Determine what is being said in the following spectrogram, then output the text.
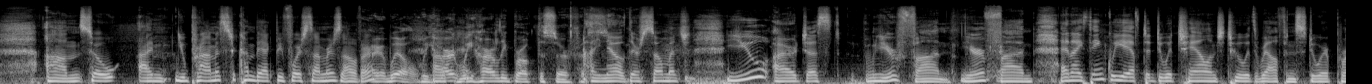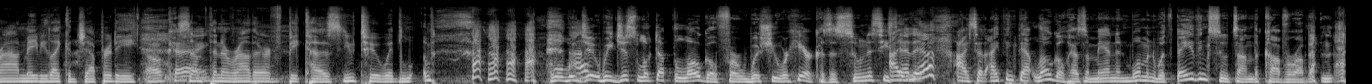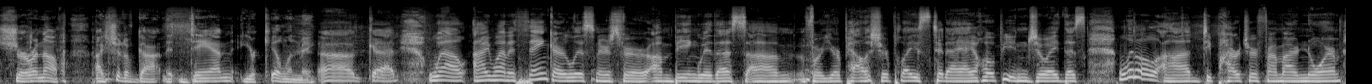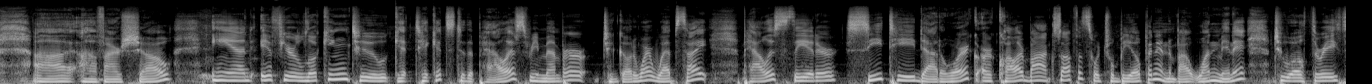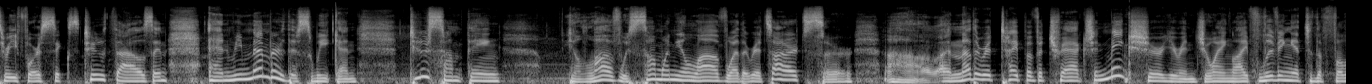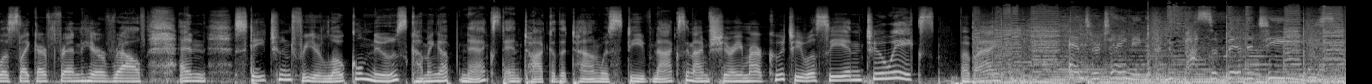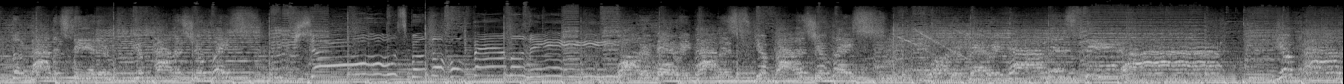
Um, so I'm. You promised to come back before summer's over. I will. We, hard, we hardly broke the surface. I know there's so much. You are just you're fun. You're fun, and I think we have to do a challenge too with Ralph and Stuart Brown, maybe like a Jeopardy, Okay. something or other, because you two would. Well, we, ju- we just looked up the logo for "Wish You Were Here" because as soon as he said know. it, I said, "I think that logo has a man and woman with bathing suits on the cover of it." And sure enough, I should have gotten it. Dan, you're killing me. Oh God! Well, I want to thank our listeners for um, being with us um, for your Palisher Place today. I hope you enjoyed this little uh, departure from our norm uh, of our show. And if you're looking to get tickets to the Palace, remember to go to our website, palacetheaterct.org, or call our box office, which will be open in about one minute, 203 346 2000. And remember this weekend, do something you love with someone you love, whether it's arts or uh, another type of attraction. Make sure you're enjoying life, living it to the fullest, like our friend here, Ralph. And stay tuned for your local news coming up next and Talk of the Town with Steve Knox. And I'm Sherry Marcucci. We'll see you in two weeks. Bye bye. Entertaining new possibilities. The Palace Theater, your palace, your place. Shows Waterbury Palace, your palace, your place. Waterbury Palace Theater, your palace.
